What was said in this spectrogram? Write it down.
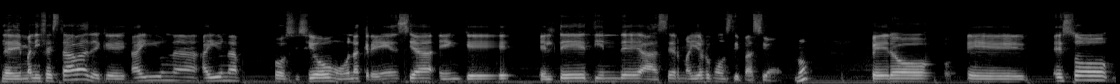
Le manifestaba de que hay una, hay una posición o una creencia en que el té tiende a hacer mayor constipación, ¿no? Pero eh, eso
